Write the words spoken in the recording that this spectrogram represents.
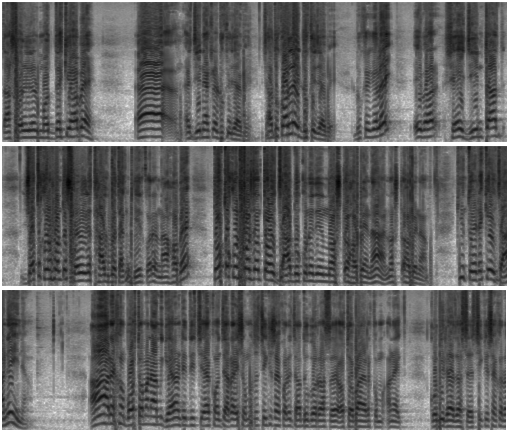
তার শরীরের মধ্যে কি হবে? জিন একটা ঢুকে যাবে। জাদু করলেই ঢুকে যাবে। ঢুকে গেলেই এবার সেই জিনটা যতক্ষণ পর্যন্ত শরীরে থাকবে, তাকে বের করা না হবে, ততক্ষণ পর্যন্ত ওই জাদু কোনো দিন নষ্ট হবে না, নষ্ট হবে না। কিন্তু এটা কেউ জানেই না। আর এখন বর্তমানে আমি গ্যারান্টি দিচ্ছি, এখন যারা এই সমস্ত চিকিৎসা করে জাদুঘর আছে, অথবা এরকম অনেক কবিরাজ আছে, চিকিৎসা করে,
